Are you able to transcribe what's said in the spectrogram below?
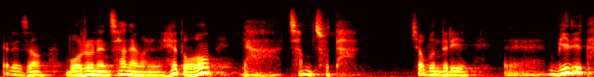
그래서 모르는 찬양을 해도 야 참 좋다. 저분들이 예, 미리 다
